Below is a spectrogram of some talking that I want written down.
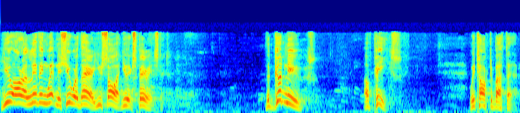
You are a living witness. You were there. You saw it. You experienced it. The good news of peace. We talked about that.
